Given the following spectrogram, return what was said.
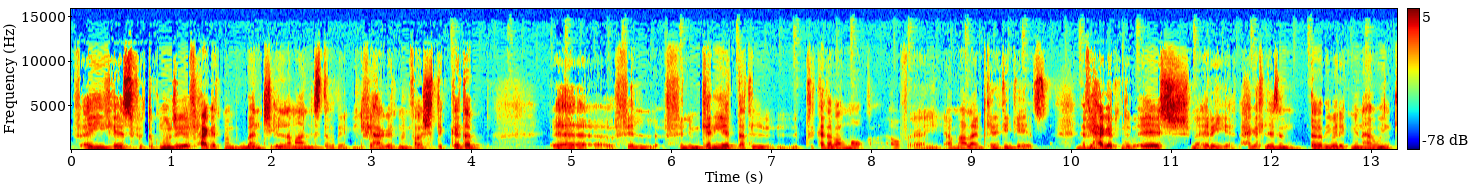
في أي جهاز في التكنولوجيا في حاجات ما بتبانش إلا مع الاستخدام. يعني في حاجات ما ينفعش تتكتب في ال... في الإمكانيات بتاعت ال- اللي بتتكتب على الموقع أو في يعني أما على إمكانيات الجهاز. ده في حاجات ما تبقاش مقرية الحاجات لازم تاخدي بالك منها وانت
